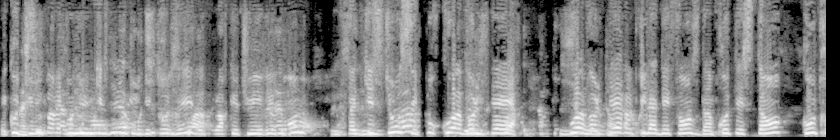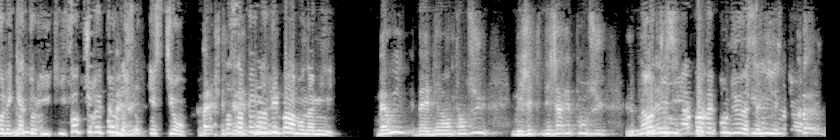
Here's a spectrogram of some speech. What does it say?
Écoute, Bah, tu n'as pas répondu à une question que j'ai posée. Il va falloir que tu y répondes. Cette question, c'est pourquoi Voltaire, pourquoi Voltaire a pris la défense d'un protestant contre les catholiques? Il faut que tu répondes Ah bah, à cette question. Bah, Ça s'appelle un débat, mon ami. Ben oui, ben bien entendu. Mais j'ai déjà répondu. Le Non, problème, tu n'y as pas répondu à tu cette lis, question.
